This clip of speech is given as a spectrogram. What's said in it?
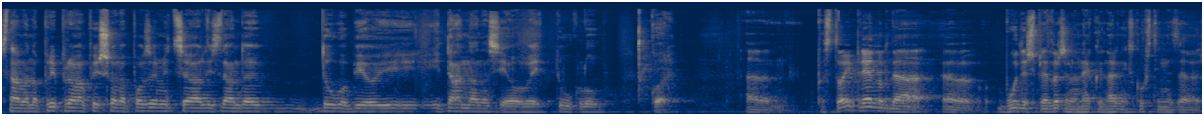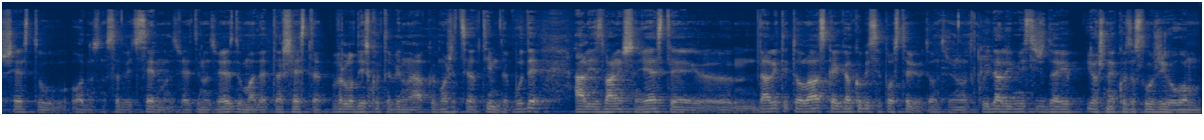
s nama na pripremama, pišao na pozemice, ali znam da je dugo bio i, i dan danas je ovaj, tu u klubu, gore. Um, Postoji predlog da uh, budeš predložen na nekoj narednih skupštine za šestu, odnosno sad već sedmu zvezdinu zvezdu, mada je ta šesta vrlo diskutabilna ako može ceo tim da bude, ali zvanično jeste. Uh, da li ti to laska i kako bi se postavio u tom trenutku i da li misliš da je još neko zaslužio u ovom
